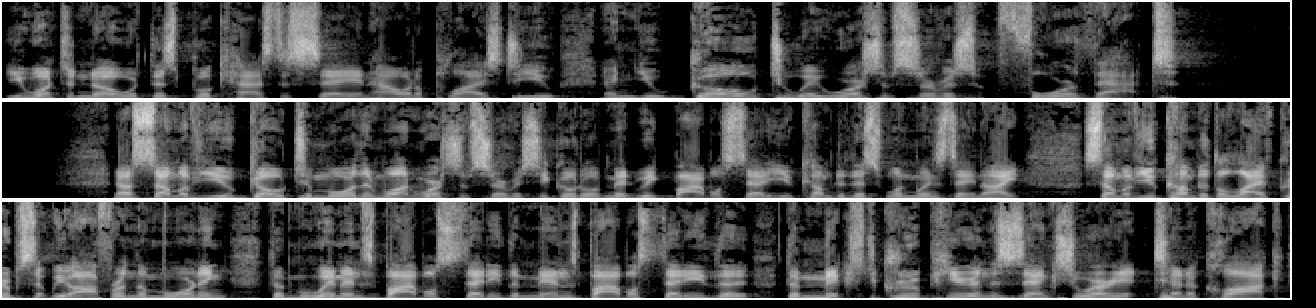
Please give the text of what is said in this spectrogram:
You want to know what this book has to say and how it applies to you. And you go to a worship service for that. Now, some of you go to more than one worship service. You go to a midweek Bible study, you come to this one Wednesday night. Some of you come to the life groups that we offer in the morning the women's Bible study, the men's Bible study, the, the mixed group here in the sanctuary at 10 o'clock.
